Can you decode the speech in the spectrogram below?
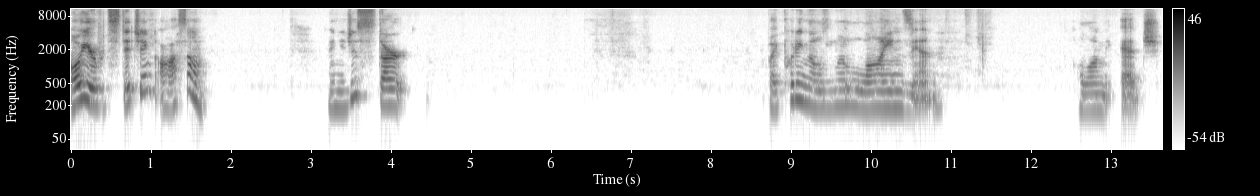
oh, you're stitching? Awesome. And you just start by putting those little lines in along the edge.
